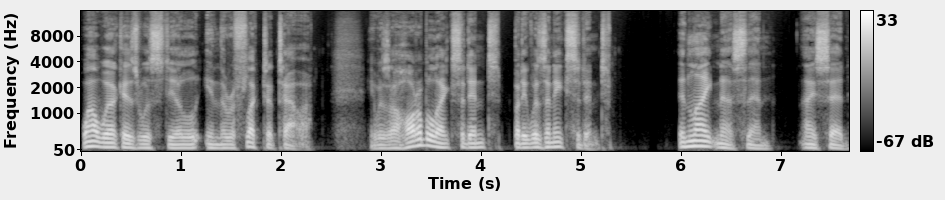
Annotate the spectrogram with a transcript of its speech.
while workers were still in the reflector tower. It was a horrible accident, but it was an accident. Enlighten us, then, I said.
